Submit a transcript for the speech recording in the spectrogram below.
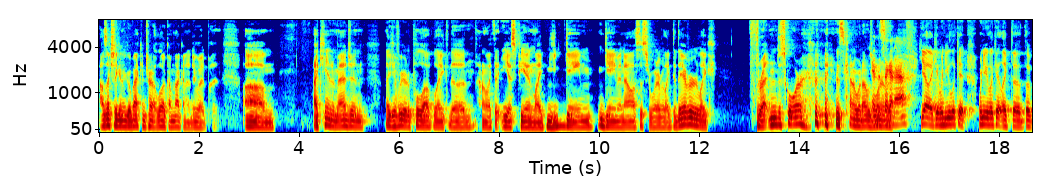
I was actually going to go back and try to look. I'm not going to do it, but um, I can't imagine like if we were to pull up like the I don't know, like the ESPN like game game analysis or whatever. Like, did they ever like threatened to score. is kind of what I was in wondering. the second half. Yeah, like when you look at when you look at like the the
